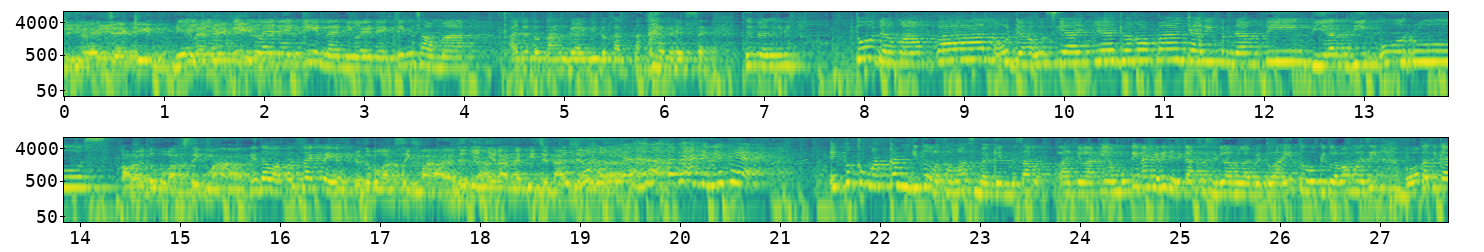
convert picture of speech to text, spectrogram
diejekin dia diledekin. diledekin. Nah diledekin sama ada tetangga gitu kan tetangga rese. Dia bilang gini tuh udah mapan udah usianya udah kapan cari pendamping biar diurus? Kalau itu bukan stigma. Itu apa perspektif? Itu bukan stigma. Itu nyinyiran netizen aja. Udah. Iya, enggak, tapi akhirnya kayak itu kemakan gitu loh sama sebagian besar laki-laki yang mungkin akhirnya jadi kasus di dalam Betura itu gitu loh bang gak sih bahwa ketika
